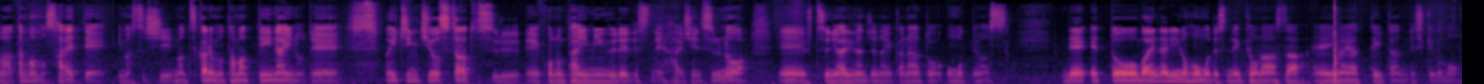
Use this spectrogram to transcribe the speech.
まあ、頭も冴えていますし、まあ、疲れも溜まっていないので、まあ、一日をスタートする、えー、このタイミングでですね、配信するのは、えー、普通にありなんじゃないかなと思ってます。で、えっと、バイナリーの方もですね、今日の朝、えー、今やっていたんですけども、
